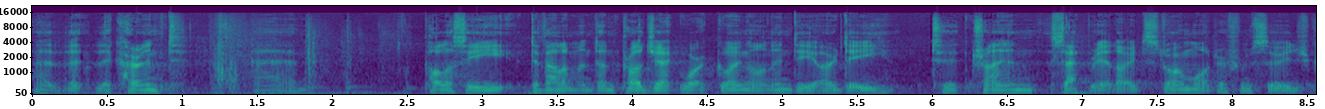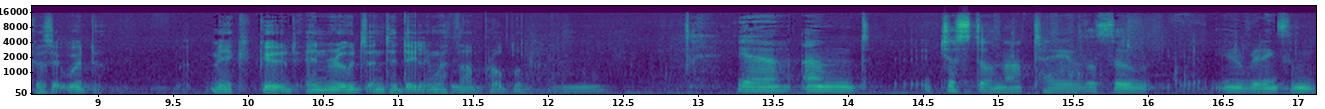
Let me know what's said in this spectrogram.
uh, the, the current um, policy development and project work going on in DRD to try and separate out stormwater from sewage because it would make good inroads into dealing with that problem. Yeah, and just on that too, I was also you know, reading some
